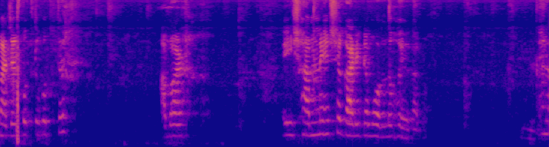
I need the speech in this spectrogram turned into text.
বাজার করতে করতে আবার এই সামনে এসে গাড়িটা বন্ধ হয়ে গেল। কেন?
